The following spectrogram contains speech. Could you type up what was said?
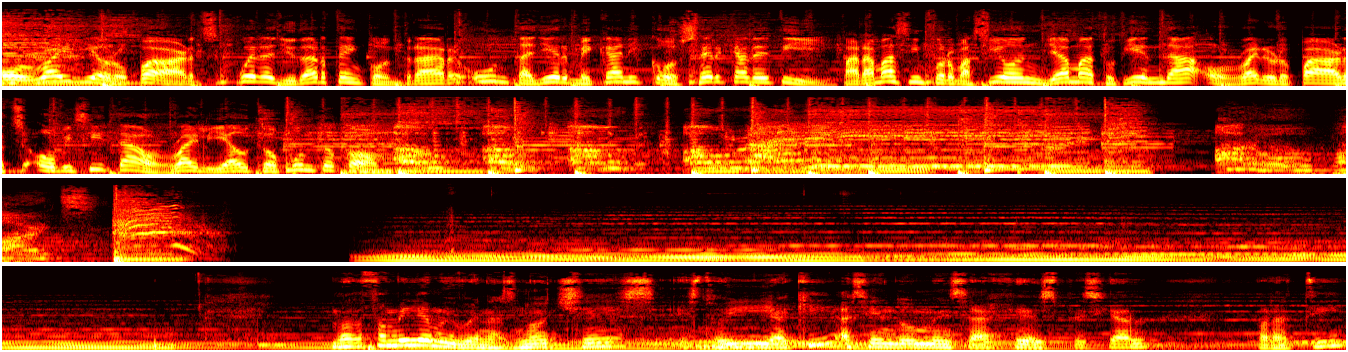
O'Reilly Auto Parts puede ayudarte a encontrar un taller mecánico cerca de ti. Para más información, llama a tu tienda O'Reilly Auto Parts o visita oreillyauto.com. oh, oh. Amada familia, muy buenas noches. Estoy aquí haciendo un mensaje especial para ti,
